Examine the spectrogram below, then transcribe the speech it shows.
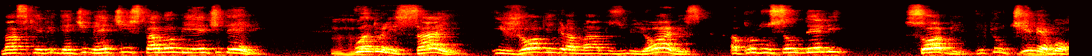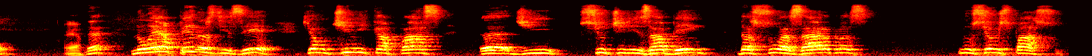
mas que evidentemente está no ambiente dele. Uhum. Quando ele sai e joga em gramados melhores, a produção dele sobe, porque o time é bom. É. Né? Não é apenas dizer que é um time capaz uh, de se utilizar bem das suas armas no seu espaço.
